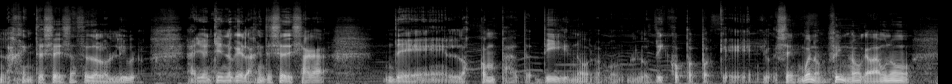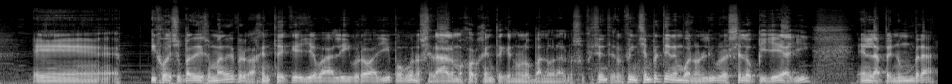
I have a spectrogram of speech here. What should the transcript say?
la gente se deshace de los libros. Ah, Yo entiendo que la gente se deshaga de los compact disc, ¿no? Los, discos, pues porque, yo qué sé, bueno, en fin, ¿no? Cada uno eh, hijo de su padre y de su madre, pero la gente que lleva libros allí, pues bueno, será a lo mejor gente que no los valora lo suficiente. En fin, siempre tienen buenos libros. Ese lo pillé allí, en la penumbra.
